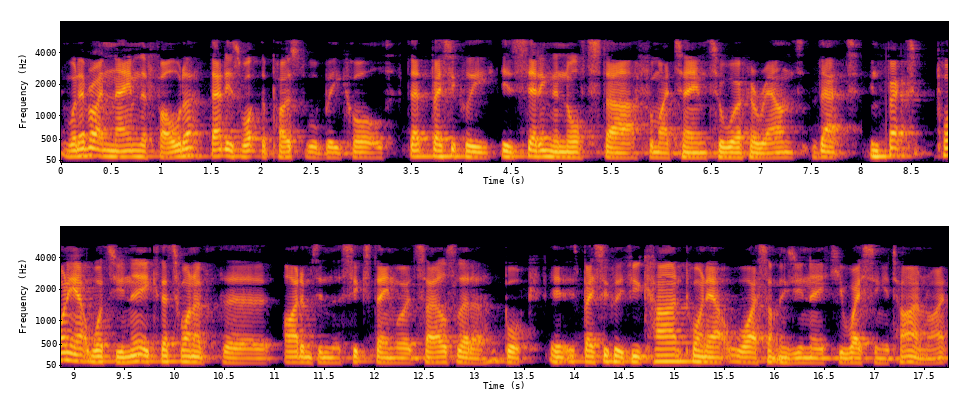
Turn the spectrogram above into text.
Whatever I name the folder, that is what the post will be called. That basically is setting the North Star for my team to work around that. In fact, pointing out what's unique, that's one of the items in the 16 word sales letter book. It's basically if you can't point out why something's unique, you're wasting your time, right?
